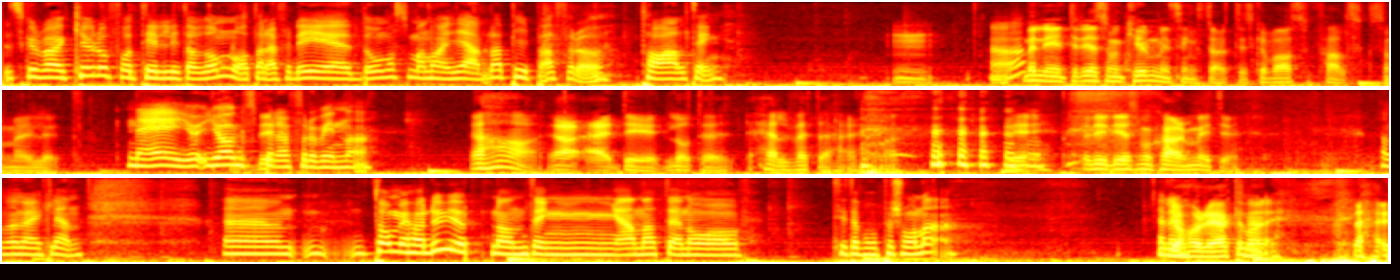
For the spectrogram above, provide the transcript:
det skulle vara kul att få till lite av de låtarna för det är, då måste man ha en jävla pipa för att ta allting. Mm. Ja. Men det är inte det som är kul med Singstar, att det ska vara så falskt som möjligt? Nej, jag, jag spelar för att vinna. Jaha, ja, det låter helvete här det, det är det som är charmigt ju. Ja men verkligen. Ehm, Tommy, har du gjort någonting annat än att titta på Persona? Eller, jag har räknat... det. Det här,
